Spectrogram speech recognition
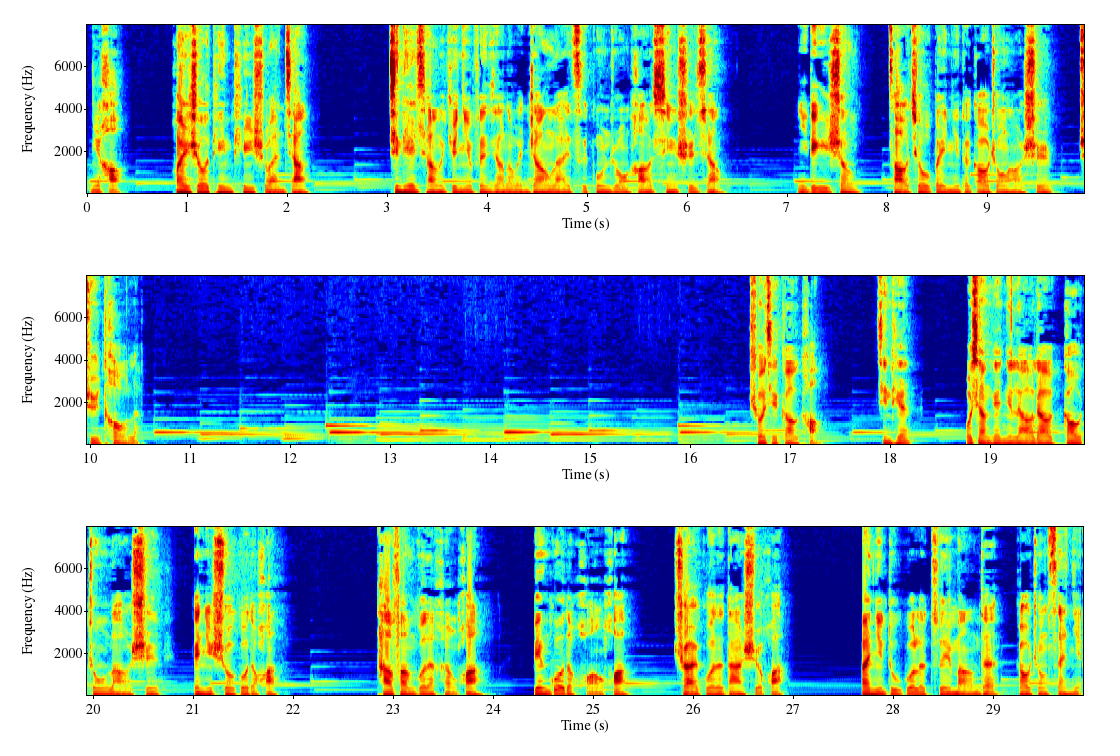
你好，欢迎收听听史玩家。今天想与你分享的文章来自公众号新事项。你的一生早就被你的高中老师剧透了。说起高考，今天我想跟你聊聊高中老师跟你说过的话，他放过的狠话，编过的谎话，甩过的大实话。伴你度过了最忙的高中三年，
